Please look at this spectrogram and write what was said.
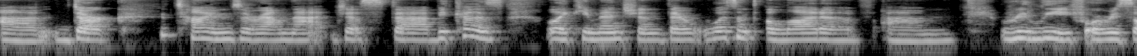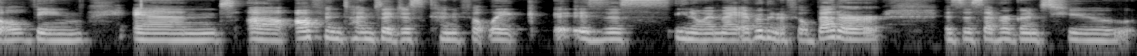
um, dark times around that just uh, because like you mentioned there wasn't a lot of um, relief or resolving. And uh, oftentimes i just kind of felt like is this you know am i ever going to feel better? Is this ever going to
